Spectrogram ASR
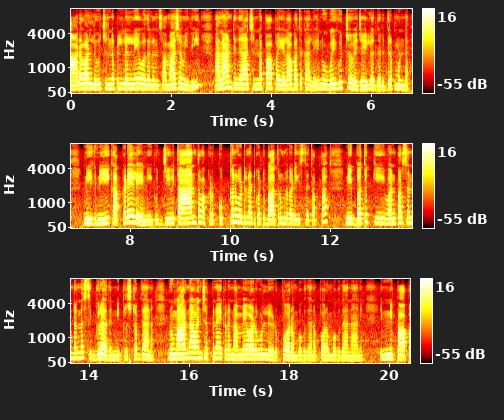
ఆడవాళ్ళు చిన్నపిల్లల్నే వదలని సమాజం ఇది? అలాంటిది ఆ చిన్న పాప ఎలా బతకాలి? నువ్వు పోయి కూర్చోవే జైల్లో దరిద్రపు ముండ. నీకు నీకు అక్కడేలే నీకు జీవితాంతం అక్కడ కుక్కను కొట్టినట్టు కొట్టి బాత్రూంలు గడిగిస్తే తప్ప నీ బతుక్కి వన్ పర్సెంట్ అన్న సిగ్గురాదు. నీ కృష్ణబ్దాన. నువ్వు మారినావని చెప్పినా ఇక్కడ నమ్మే అనేవాడు కూడా లేడు. పోరంబొగుదాన పోరంబొగుదాన అని. ఇన్ని పాప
